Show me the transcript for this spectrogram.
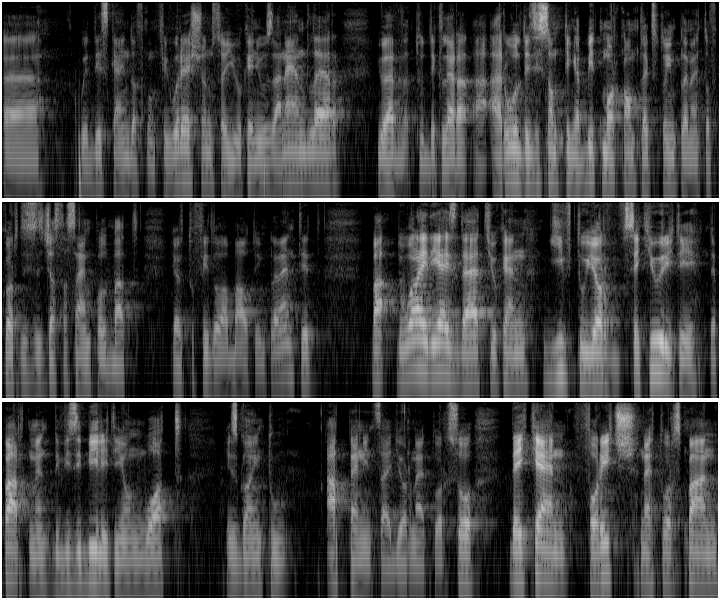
uh, with this kind of configuration. So you can use an handler, you have to declare a, a, rule. This is something a bit more complex to implement. Of course, this is just a sample, but you have to fiddle about to implement it. But the whole idea is that you can give to your security department the visibility on what is going to happen inside your network. So they can, for each network span,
